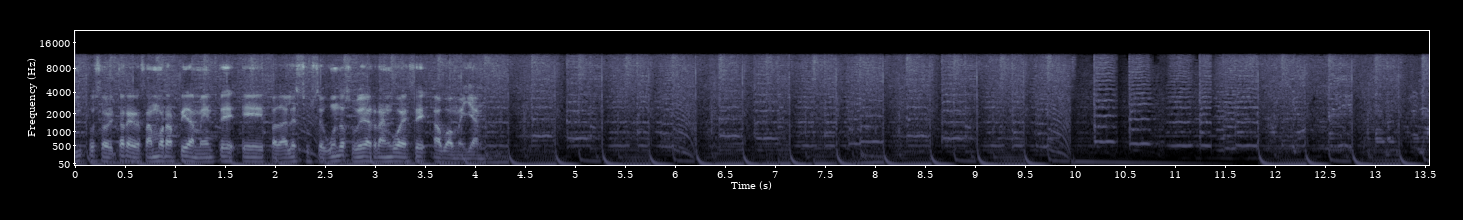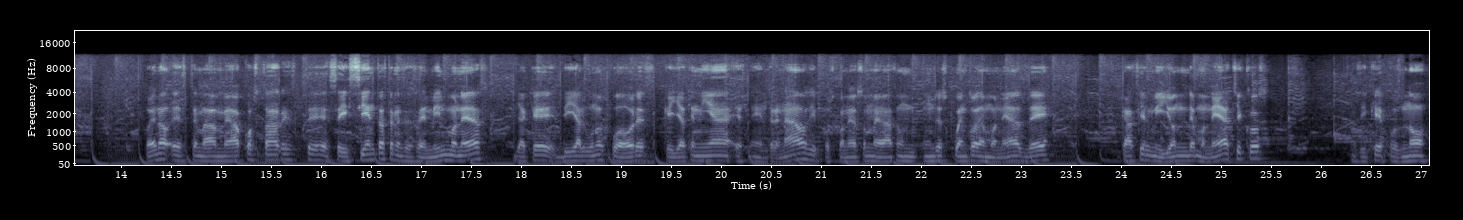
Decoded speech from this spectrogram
Y pues ahorita regresamos rápidamente eh, para darle su segunda subida de rango a ese Aubameyang. Bueno, este me va a costar este 636 mil monedas, ya que di algunos jugadores que ya tenía este, entrenados y pues con eso me da un, descuento de monedas de casi el millón de monedas, chicos. Así que pues no,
